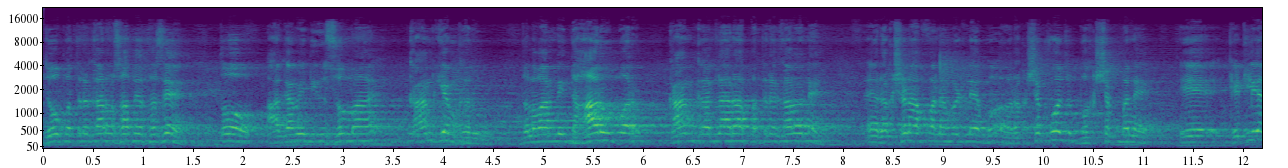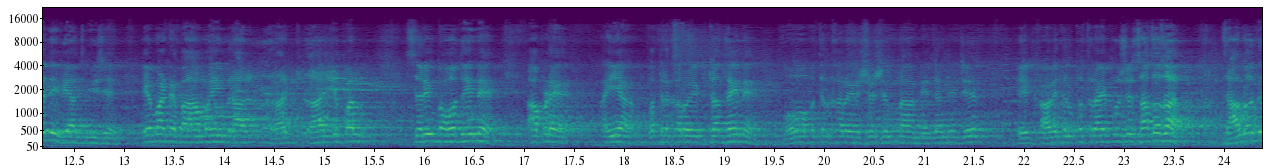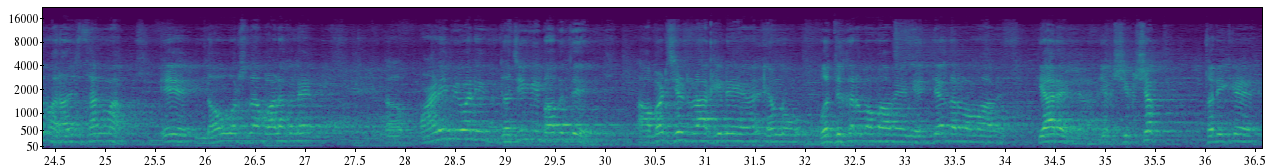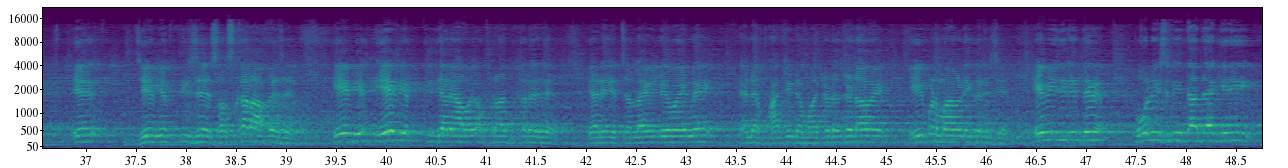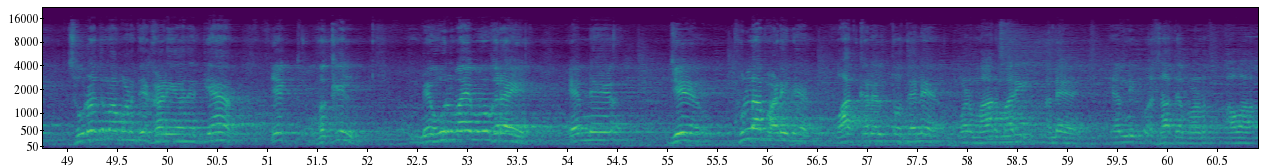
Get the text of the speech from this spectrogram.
જો પત્રકારો સાથે થશે તો આગામી દિવસોમાં કામ કેમ કરવું? તલવારની ધાર ઉપર કામ કરનારા પત્રકારોને એ રક્ષણ આપવાના બદલે રક્ષકો જ ભક્ષક બને એ કેટલી હદે વ્યાજબી છે. એ માટે મહામહિમ રાજ્યપાલ શ્રી મહોદયને આપણે અહીંયા પત્રકારો એકઠા થઈને મહુવા પત્રકારો એસોસિએશનના મેજરની જે એક આવેદનપત્ર આપ્યું છે. સાથોસાથ ઝાલોદમાં રાજસ્થાનમાં એ નવ વર્ષના બાળકને પાણી પીવાની નજીવી બાબતે આભડછેટ રાખીને એમનો વધ કરવામાં આવે, એની હત્યા કરવામાં આવે, ત્યારે એક શિક્ષક તરીકે એ જે વ્યક્તિ છે, સંસ્કાર આપે છે એ એ વ્યક્તિ જ્યારે આવા અપરાધ કરે છે, ત્યારે એ ચલાવી લેવાય નહીં, એને ફાંચીને માજડે ચડાવાય, એવી પણ માંગણી કરી છે. એવી જ રીતે પોલીસની દાદાગીરી સુરતમાં પણ દેખાણી અને ત્યાં એક વકીલ મેહુલભાઈ બોઘરાએ એમને જે ખુલ્લા પાડીને વાત કરેલ તો તેને પણ માર મારી અને એમની સાથે પણ આવા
